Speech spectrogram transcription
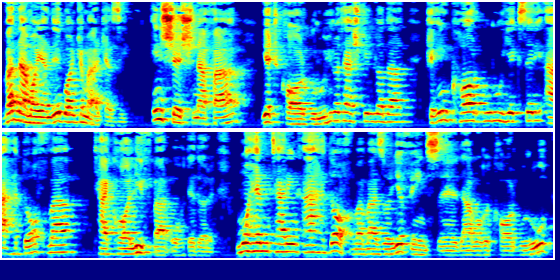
و نماینده بانک مرکزی. این شش نفر یک کارگروهی رو تشکیل دادن که این کارگروه یک سری اهداف و تکالیف بر عهده داره. مهمترین اهداف و وظایف این در واقع کارگروه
